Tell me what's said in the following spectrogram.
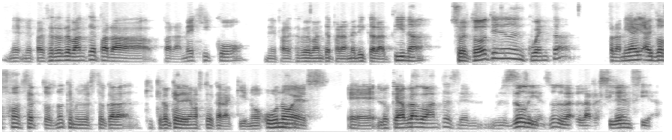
Me, me parece relevante para, para, México, me parece relevante para América Latina, sobre todo teniendo en cuenta, para mí hay, hay dos conceptos ¿no? que, me tocar, que creo que debemos tocar aquí. ¿no? Uno es eh, lo que he hablado antes del resilience, ¿no? la, la, resiliencia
